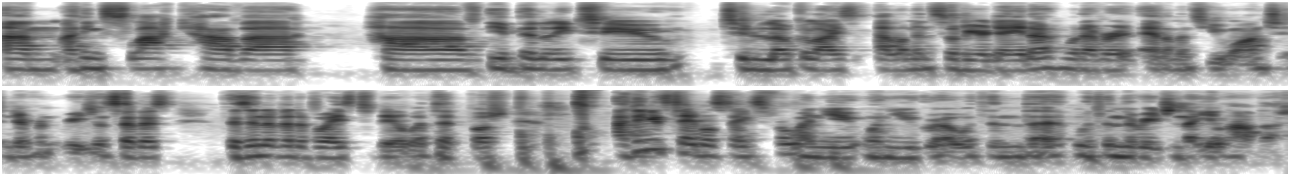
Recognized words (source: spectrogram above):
Um, I think Slack have a have the ability to to localize elements of your data, whatever elements you want in different regions. So there's there's innovative ways to deal with it, but I think it's table stakes for when you when you grow within the within the region that you'll have that.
